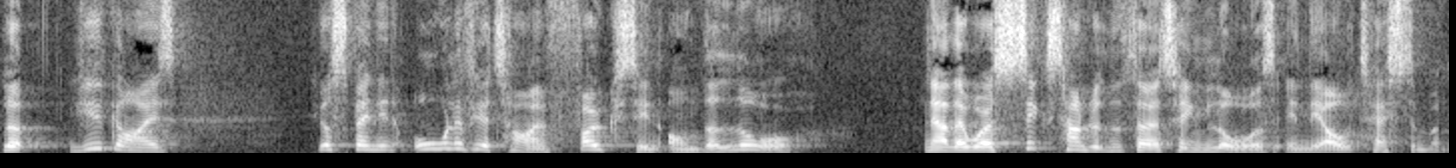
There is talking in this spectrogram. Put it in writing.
Look, you guys, you're spending all of your time focusing on the law. Now, there were 613 laws in the Old Testament,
